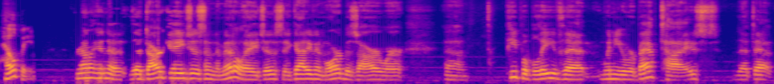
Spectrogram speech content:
helping. Well, in the, the Dark Ages and the Middle Ages, it got even more bizarre where uh, people believed that when you were baptized, that that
